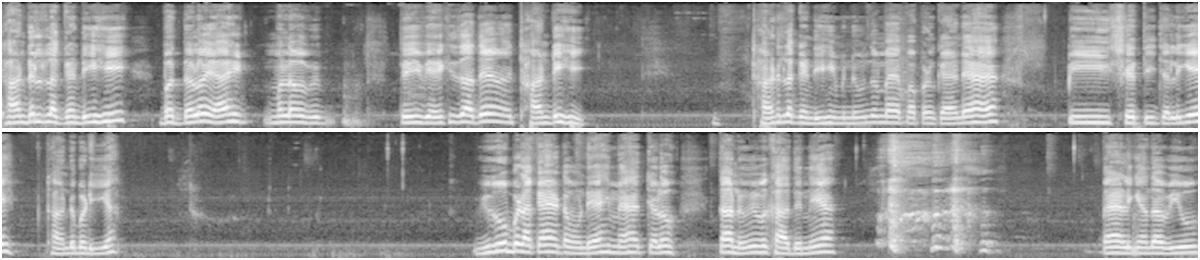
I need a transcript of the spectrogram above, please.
ਠੰਡ ਲੱਗਣ ਦੀ ਹੀ ਬੱਦਲ ਹੋਇਆ ਸੀ, ਮਤਲਬ ਤੁਸੀਂ ਵੇਖ ਸਕਦੇ ਠੰਡ ਹੀ। ਠੰਡ ਲੱਗਣ ਦੀ ਸੀ ਮੈਨੂੰ, ਤੇ ਮੈਂ ਪਾਪਾ ਨੂੰ ਕਹਿਣ ਡਿਆ ਹੈ ਵੀ ਛੇਤੀ ਚੱਲੀਏ, ਠੰਡ ਬੜੀ ਆ। ਵੀਊ ਬੜਾ ਘੈਂਟ ਆਉਂਦਿਆ ਸੀ, ਮੈਂ ਕਿਹਾ ਚਲੋ ਤੁਹਾਨੂੰ ਵੀ ਵਿਖਾ ਦਿੰਨੇ ਆ। ਪੈਲੀਆਂ ਦਾ ਵਿਊ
